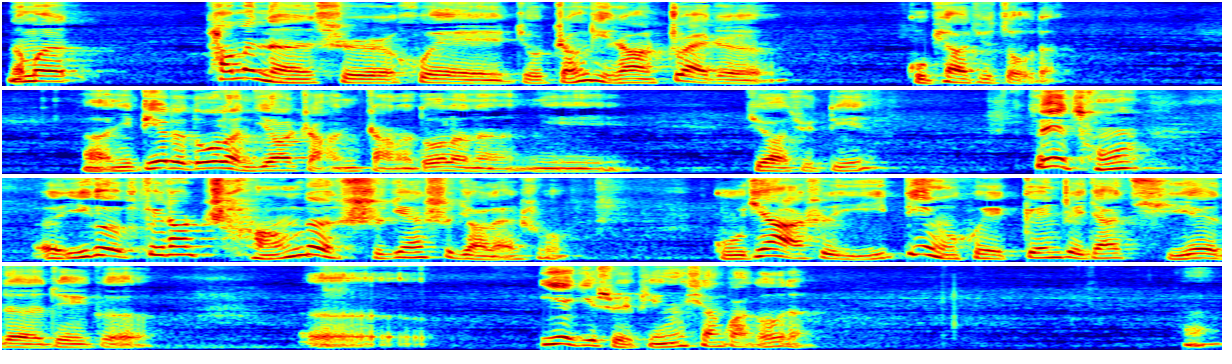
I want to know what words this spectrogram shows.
那么他们呢是会就整体上拽着。股票去走的，啊，你跌的多了，你就要涨；你涨的多了呢，你就要去跌。所以从呃一个非常长的时间视角来说，股价是一定会跟这家企业的这个呃业绩水平相挂钩的，啊，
